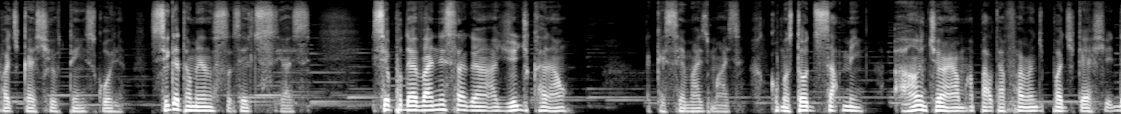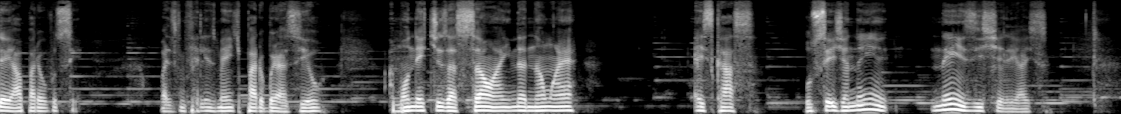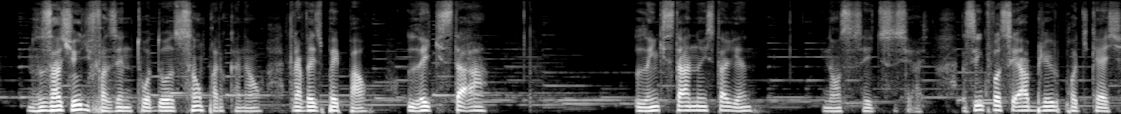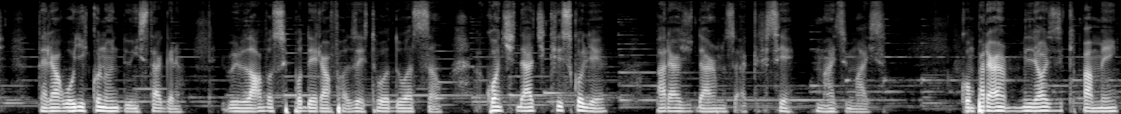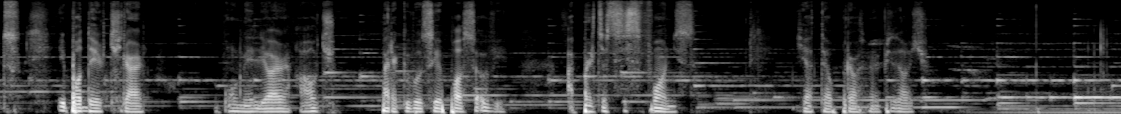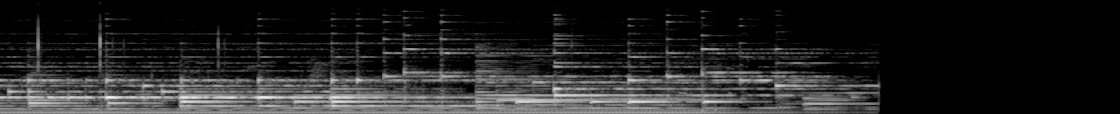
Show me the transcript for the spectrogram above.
Podcast Eu Tenho Escolha. Siga também as nossas redes sociais. E se puder, vai no Instagram, ajude o canal a crescer mais e mais. Como todos sabem, a Anchor é uma plataforma de podcast ideal para você. Mas infelizmente para o Brasil, a monetização ainda não é, é escassa. Ou seja, nem, nem existe, aliás. Nos ajude fazendo tua doação para o canal através do PayPal. O link está o link está no Instagram e nossas redes sociais. Assim que você abrir o podcast, terá o ícone do Instagram. E lá você poderá fazer sua doação, a quantidade que escolher, para ajudarmos a crescer mais e mais. Comprar melhores equipamentos e poder tirar o melhor áudio para que você possa ouvir. Aperte esses fones e até o próximo episódio.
